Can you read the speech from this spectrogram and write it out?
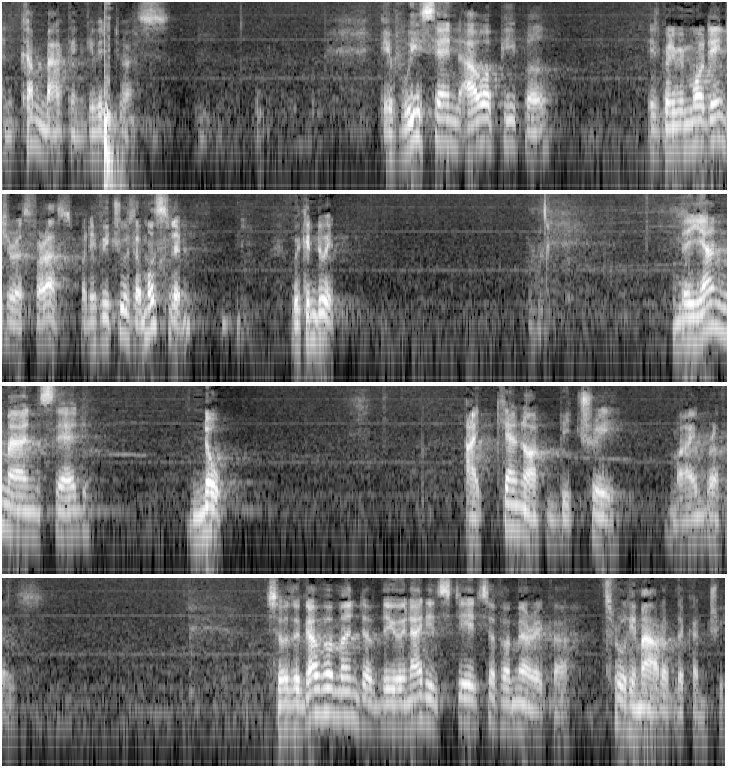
and come back and give it to us. If we send our people, it's going to be more dangerous for us. But if we choose a Muslim, we can do it. The young man said, No, I cannot betray my brothers. So the government of the United States of America threw him out of the country,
